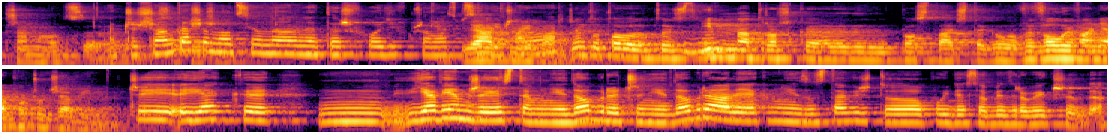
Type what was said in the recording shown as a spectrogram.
przemoc. e, A czy szantaż emocjonalny też wchodzi w przemoc psychiczną? Jak najbardziej. No to, to, to jest inna troszkę postać tego wywoływania poczucia winy. Czyli jak mm, ja wiem, że jestem niedobry czy niedobry, ale jak mnie zostawisz, to pójdę sobie zrobię krzywdę.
